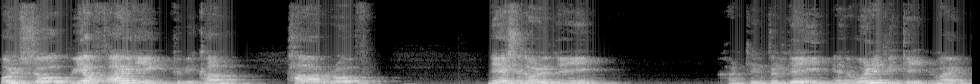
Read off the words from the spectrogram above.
Also, we are fighting to become part of national game, continental game, and Olympic game, right?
